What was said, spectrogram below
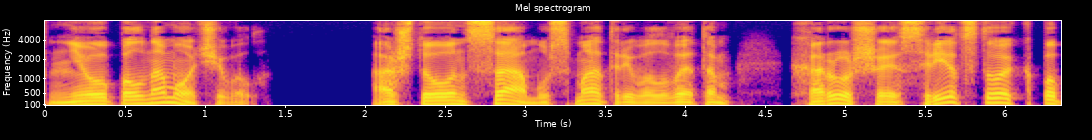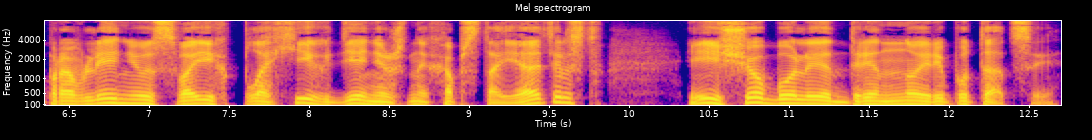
не уполномочивал, а что он сам усматривал в этом хорошее средство к поправлению своих плохих денежных обстоятельств и еще более дрянной репутации.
